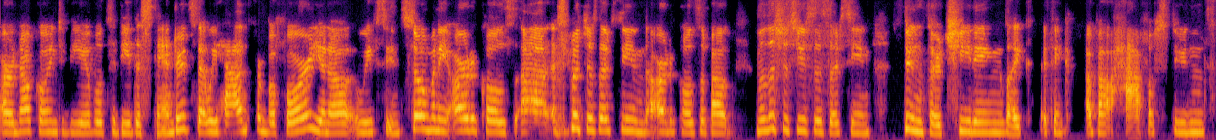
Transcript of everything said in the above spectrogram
are not going to be able to be the standards that we had from before. You know, we've seen so many articles, uh, as much as I've seen the articles about malicious uses, I've seen students are cheating. Like, I think about half of students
